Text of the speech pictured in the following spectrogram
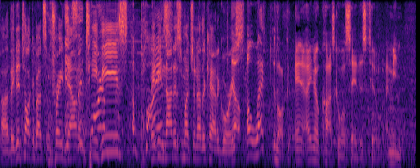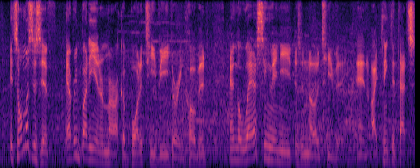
Uh, they did talk about some trade down in TVs, appliance- maybe not as much in other categories. Now, elect, look, and I know Costco will say this too. I mean, it's almost as if everybody in America bought a TV during COVID, and the last thing they need is another TV. And I think that that's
